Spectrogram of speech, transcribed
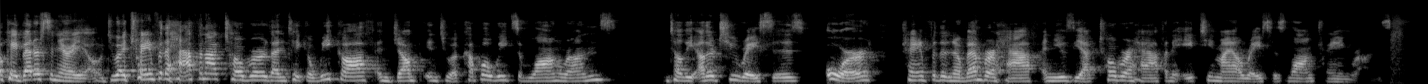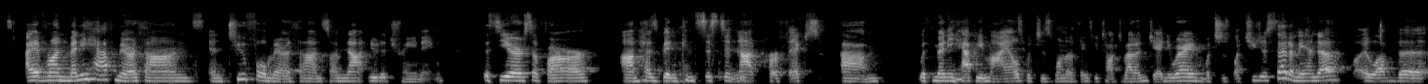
okay, better scenario. Do I train for the half in October, then take a week off and jump into a couple of weeks of long runs until the other two races, or train for the November half and use the October half and the 18 mile races long training runs? I have run many half marathons and two full marathons, so I'm not new to training. This year so far um, has been consistent, not perfect, um, with many happy miles, which is one of the things we talked about in January, which is what you just said, Amanda. I love the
